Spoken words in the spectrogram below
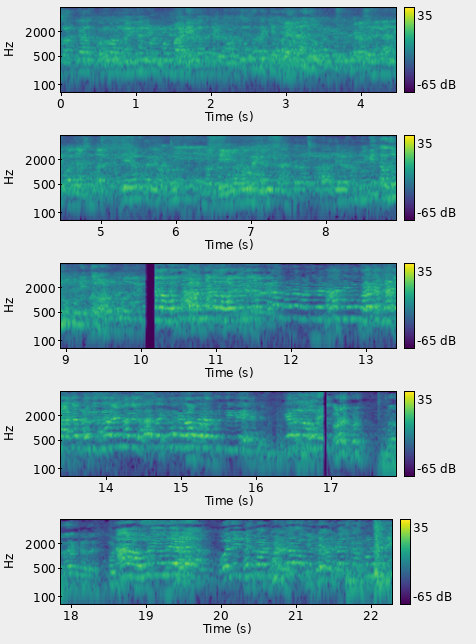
ಸರ್ಕಾರ ಪರವಾಗಿ ಮೈ ಮೇಲೆ ಇಟ್ಕೊಂಡು ಮಾಡೀವಿ ಅಂತ ಹೇಳಿ ತೋರಿಸೋದಕ್ಕೆ ಮುಗೀತು ಅದನ್ನು ನಾನು ಅವರು ಇವರು ಹೇಳಲ್ಲ ಪೊಲೀಸ್ ಡಿಪಾರ್ಟ್ಮೆಂಟ್ ಒಬ್ಬ ಜಡ್ಜ್ ಮೇಲೆ ಕರ್ಕೊಂಡು ಬರ್ರಿ,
